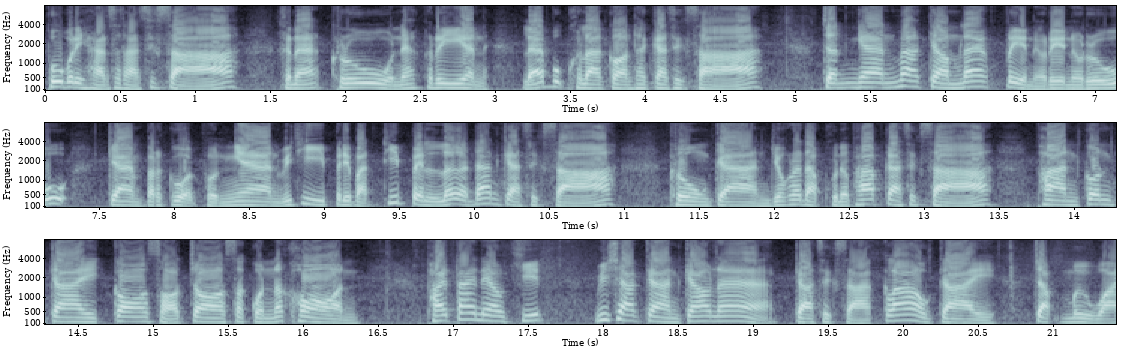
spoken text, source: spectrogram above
ผู้บริหารสถานศึกษา คณะครู นักเรียน และบุคลากรทางการศึกษา จัดงานมหกรรมแลกเปลี่ยนเรียนรู้ การประกวดผลงานวิธีปฏิบัติที่เป็นเลิศด้านการศึกษา โครงการยกระดับคุณภาพการศึกษา ผ่านกลไก กสจ สกลนคร ภายใต้แนวคิด วิชาการก้าวหน้าการศึกษากล้าวไกล จับมือไว้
